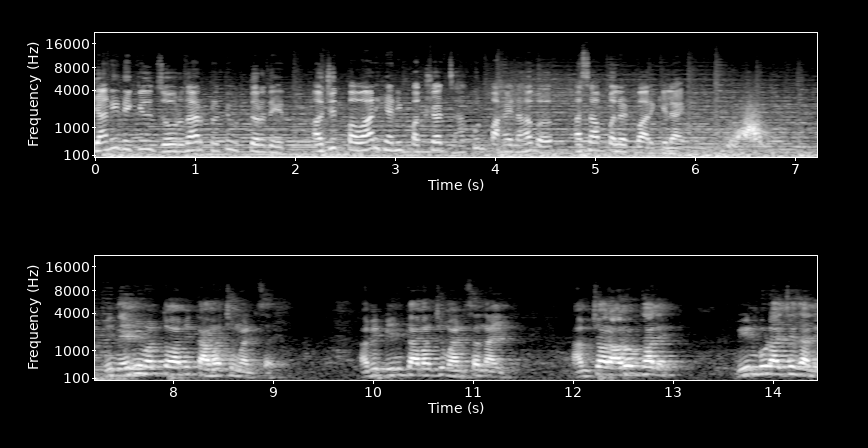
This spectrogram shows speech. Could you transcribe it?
यांनी देखील जोरदार प्रतिउत्तर देत अजित पवार यांनी पक्षात झाकून पाहायला हवं असा पलटवार केलाय. मी नेहमी म्हणतो आम्ही कामाची माणसं आम्ही बिनकामाची माणसं नाही. आमच्यावर आरोप झाले बिनबुडाचे झाले.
